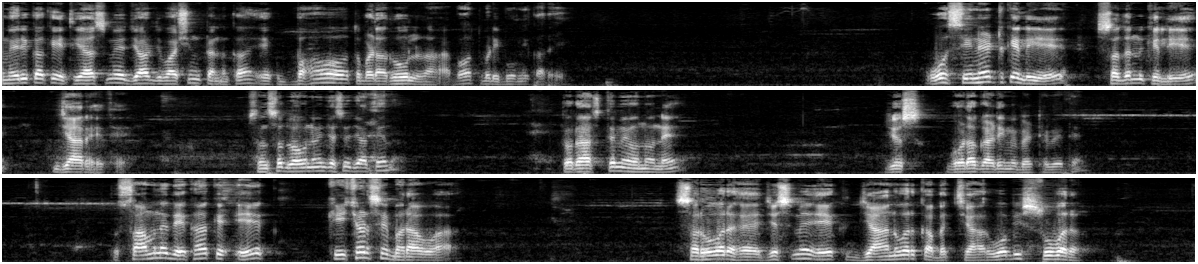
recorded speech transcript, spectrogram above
America के इतिहास में जॉर्ज वाशिंगटन का एक बहुत बड़ा रोल रहा, बहुत बड़ी भूमिका रही। वो सीनेट के लिए, सदन के लिए जा रहे थे। संसद भवन में जैसे जाते हैं ना तो रास्ते में उन्होंने जिस घोड़ा गाड़ी में बैठे हुए थे तो सामने देखा कि एक कीचड़ से भरा हुआ सरोवर है, जिसमें एक जानवर का बच्चा और वो भी सुवर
